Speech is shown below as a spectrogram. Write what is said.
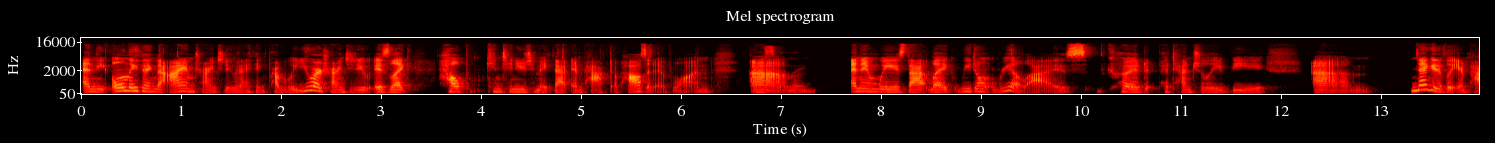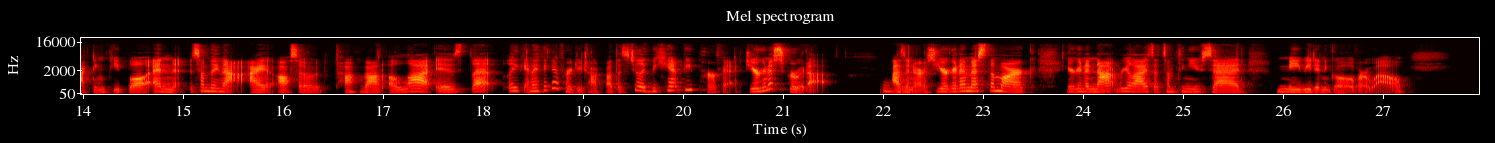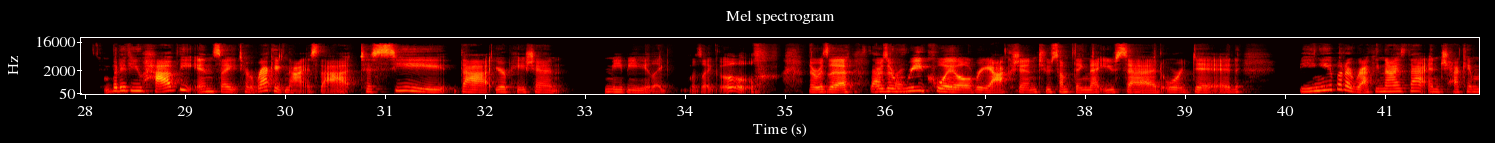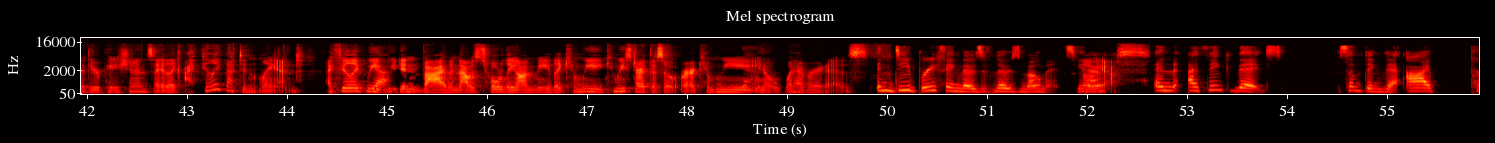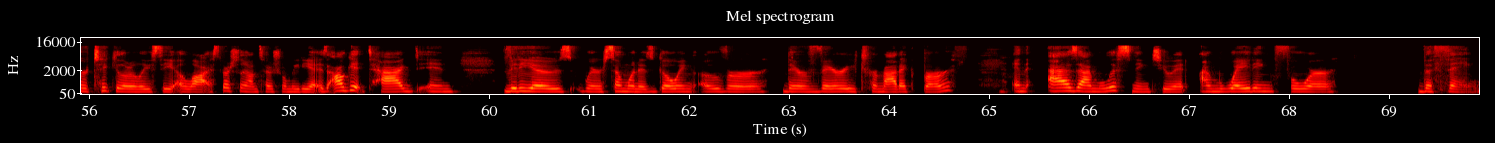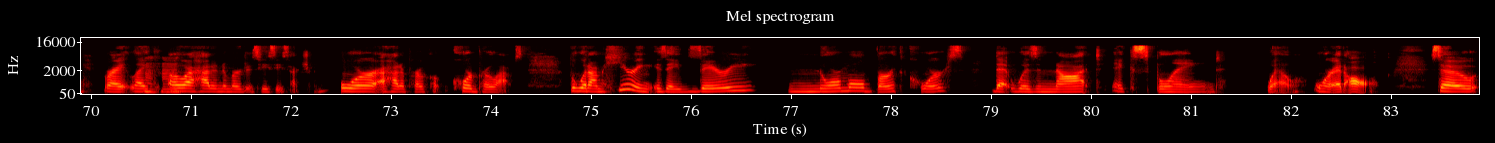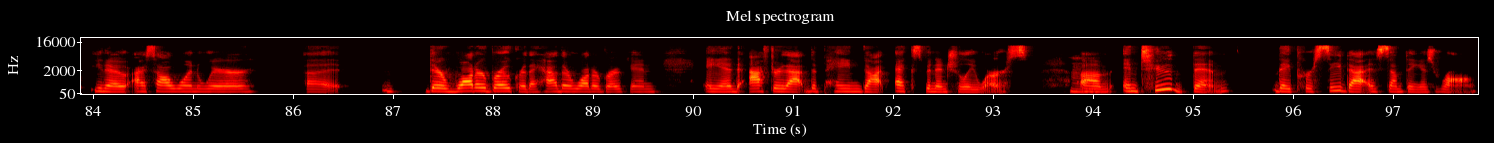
And the only thing that I am trying to do, and I think probably you are trying to do, is like help continue to make that impact a positive one. Absolutely. Um, and in ways that like we don't realize could potentially be um, negatively impacting people. And something that I also talk about a lot is that, like, and I think I've heard you talk about this too, like, we can't be perfect. You're going to screw it up mm-hmm. as a mm-hmm. nurse. You're going to miss the mark. You're going to not realize that something you said maybe didn't go over well. But if you have the insight to recognize that, to see that your patient maybe like was like, oh, there was a exactly. there was a recoil reaction to something that you said or did, being able to recognize that and check in with your patient and say like i feel like that didn't land. I feel like we, yeah. we didn't vibe and that was totally on me. Like can we can we start this over? Can we yeah. you know whatever it is. And debriefing those those moments you oh, know? oh, yes. And i think that something that i particularly see a lot especially on social media is i'll get tagged in videos where someone is going over their very traumatic birth. Mm. and as i'm listening to it i'm waiting for the thing, right? Like, mm-hmm. oh, I had an emergency C section or I had a pro- cord prolapse. But what I'm hearing is a very normal birth course that was not explained well or at all. So, you know, I saw one where uh, their water broke or they had their water broken. And after that, the pain got exponentially worse. Mm-hmm. Um, and to them, they perceive that as something is wrong.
